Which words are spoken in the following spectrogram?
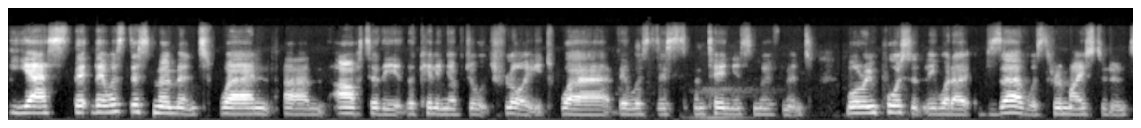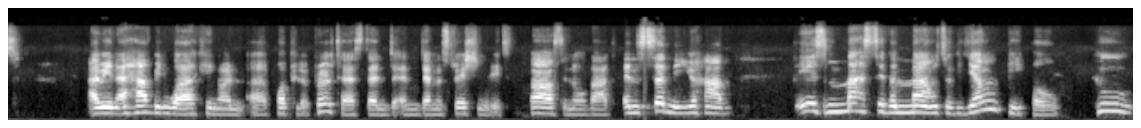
yes th- there was this moment when um, after the the killing of george floyd where there was this spontaneous movement more importantly what i observed was through my students I mean, I have been working on uh, popular protest and, and demonstration related past and all that. And suddenly you have this massive amount of young people who,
